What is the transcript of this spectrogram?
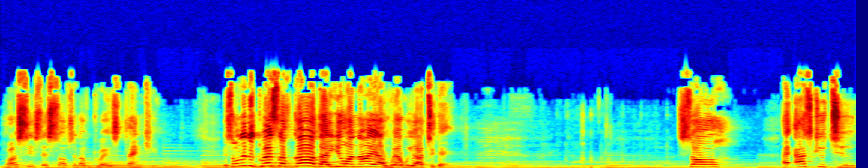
Mercy is a subset of grace. Thank you. It's only the grace of God that you and I are where we are today. So I ask you to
